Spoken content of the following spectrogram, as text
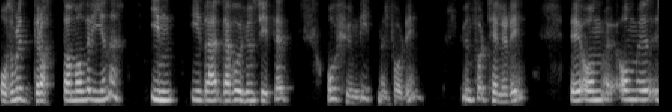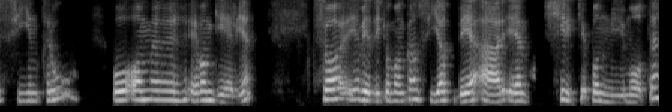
Og som blir dratt av maleriene inn i der, der hvor hun sitter. Og hun vitner for dem. Hun forteller dem eh, om, om, eh, sin tro og om eh, evangeliet. Så jeg vet ikke om man kan si at det er en kirke på en ny måte,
